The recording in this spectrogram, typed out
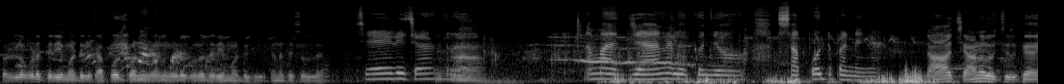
சொல்ல கூட தெரிய மாட்டேங்குது. சப்போர்ட் பண்ணுங்கன்னு கூட சொல்ல தெரிய மாட்டேங்குது. என்னத்தை சொல்ல? சரி ஆ. நம்ம சேனலுக்கு கொஞ்சம் சப்போர்ட் பண்ணுங்க. நான் சேனல் வச்சுருக்கேன்.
